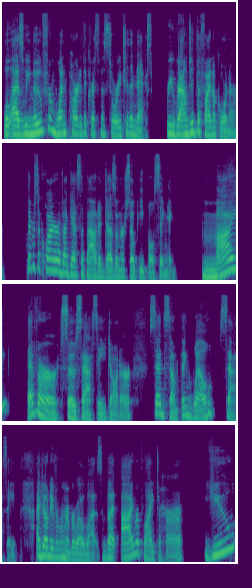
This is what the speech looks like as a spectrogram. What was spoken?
Well, as we moved from one part of the Christmas story to the next, we rounded the final corner there was a choir of, I guess, about a dozen or so people singing. My ever so sassy daughter said something, well, sassy. I don't even remember what it was, but I replied to her, You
